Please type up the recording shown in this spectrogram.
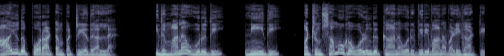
ஆயுதப் போராட்டம் பற்றியது அல்ல. இது மன உறுதி நீதி மற்றும் சமூக ஒழுங்குக்கான ஒரு விரிவான வழிகாட்டி.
